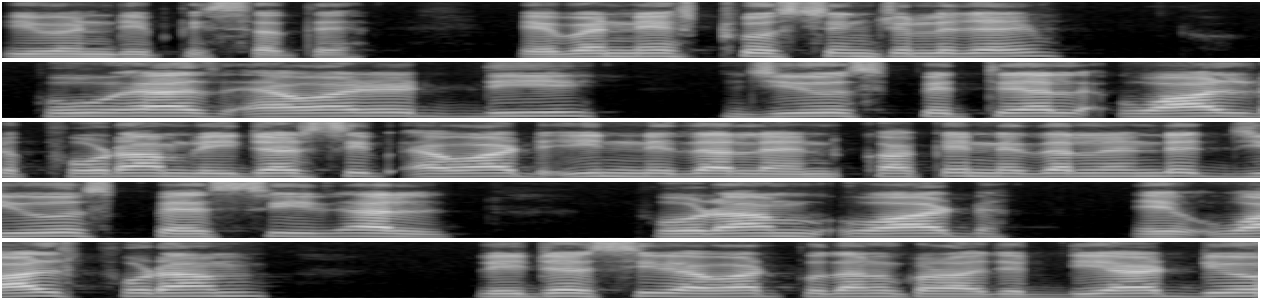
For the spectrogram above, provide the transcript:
ইউএনডিপির সাথে। এবার নেক্সট কোশ্চেন চলে যাই। Who has awarded the geo special world forum leadership award in Netherland কাকে নেদারল্যান্ডের জিও স্পেশাল ফোরাম ওয়ার্ড এ ওয়ার্ল্ড ফোরাম লিডারশিপ অ্যাওয়ার্ড প্রদান করা হয়েছে। DRDO,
